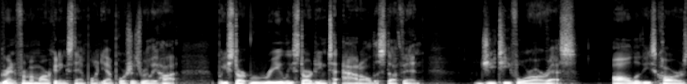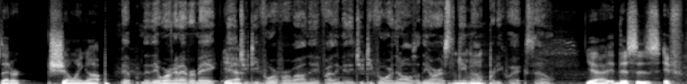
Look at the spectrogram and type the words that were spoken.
granted, from a marketing standpoint, yeah, Porsche's really hot, but you start really starting to add all the stuff in. GT4 RS, all of these cars that are showing up. Yep. They weren't going to ever make Yeah. the GT4 for a while, and they finally made the GT4, and then all of a sudden the RS came Mm-hmm. out pretty quick. So, Yeah, this is if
